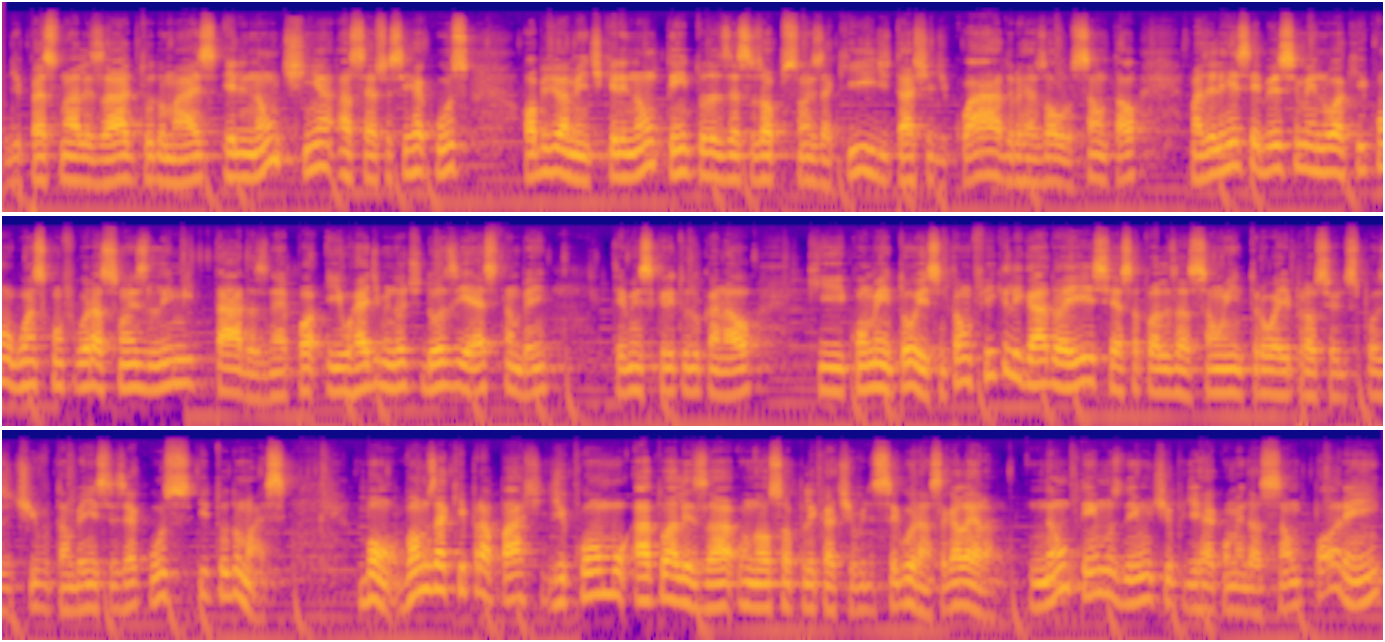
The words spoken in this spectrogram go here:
de personalizado e tudo mais, ele não tinha acesso a esse recurso. Obviamente que ele não tem todas essas opções aqui de taxa de quadro, resolução e tal, mas ele recebeu esse menu aqui com algumas configurações limitadas, né? E o Redmi Note 12S também teve um inscrito do canal que comentou isso. Então fique ligado aí se essa atualização entrou aí para o seu dispositivo também esses recursos e tudo mais. Bom, vamos aqui para a parte de como atualizar o nosso aplicativo de segurança. Galera, não temos nenhum tipo de recomendação, porém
